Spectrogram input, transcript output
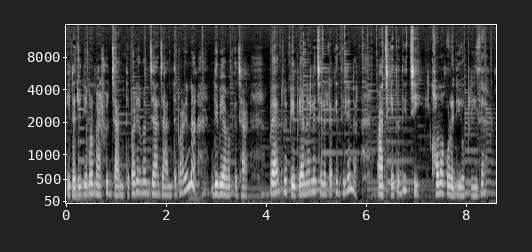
এটা যদি আমার ভাসুর জানতে পারে, আমার যা জানতে পারে না, দেবে আমাকে ঝাড়। প্রায় তুমি পেঁপে আনালে ছেলেটাকে দিলে না? আজকে তো দিচ্ছি, ক্ষমা করে দিও প্লিজ হ্যাঁ।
